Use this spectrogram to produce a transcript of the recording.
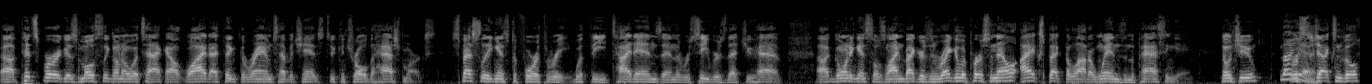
Uh, Pittsburgh is mostly going to attack out wide. I think the Rams have a chance to control the hash marks, especially against the 4 3 with the tight ends and the receivers that you have. Uh, going against those linebackers and regular personnel, I expect a lot of wins in the passing game. Don't you? No, versus yeah. Jacksonville.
